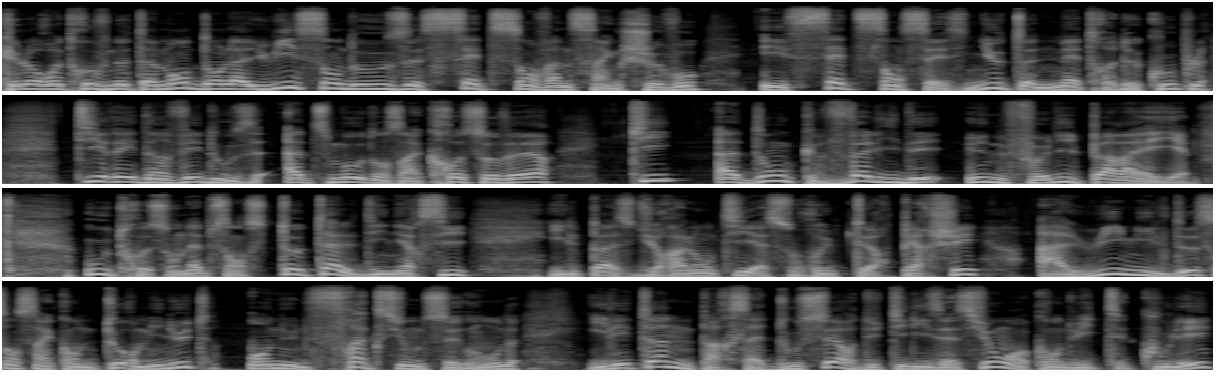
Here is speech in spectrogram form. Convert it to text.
que l'on retrouve notamment dans la 812 725 chevaux et 716 Nm de couple tiré d'un V12 Atmo dans un crossover qui a donc validé une folie pareille. Outre son absence totale d'inertie, il passe du ralenti à son rupteur perché à 8250 tours minute en une fraction de seconde. Il étonne par sa douceur d'utilisation en conduite coulée.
